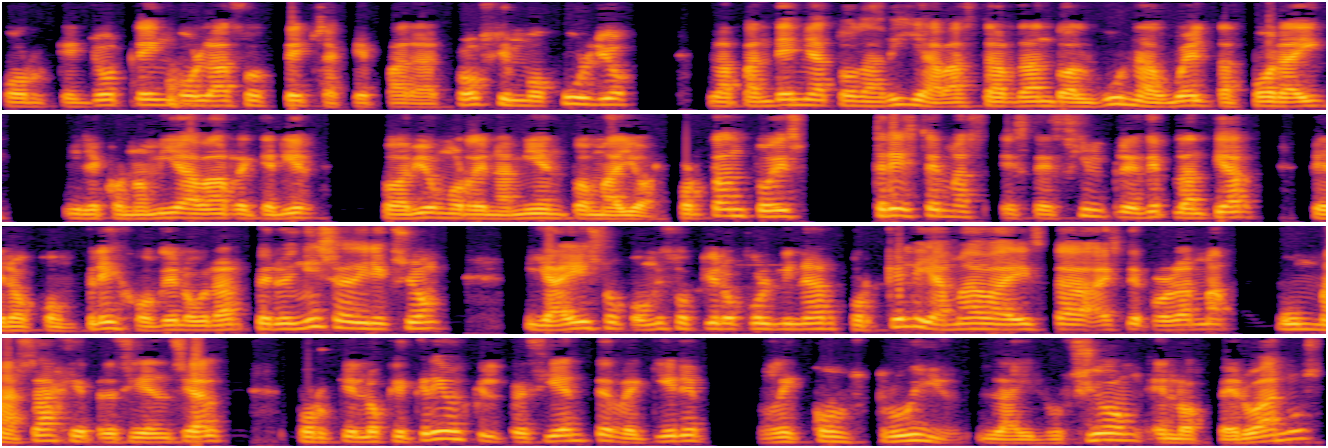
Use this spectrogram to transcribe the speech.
porque yo tengo la sospecha que para el próximo julio la pandemia todavía va a estar dando algunas vueltas por ahí y la economía va a requerir todavía un ordenamiento mayor. Por tanto, es tres temas este, simples de plantear, pero complejos de lograr, pero en esa dirección, y a eso, con eso quiero culminar, ¿por qué le llamaba esta, a este programa un masaje presidencial? Porque lo que creo es que el presidente requiere reconstruir la ilusión en los peruanos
